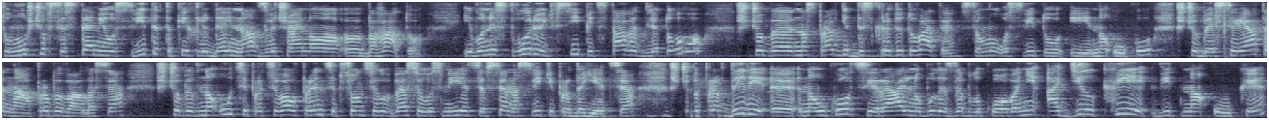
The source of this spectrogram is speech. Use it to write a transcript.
тому що в системі освіти таких людей надзвичайно е, багато, і вони створюють всі підстави для того, щоб насправді дискредитувати саму освіту і науку, щоб сирятина пробивалася, щоб в науці працював принцип сонце весело сміється, все на світі продається, щоб правдиві е, науковці реально були заблоковані, а ділки від науки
